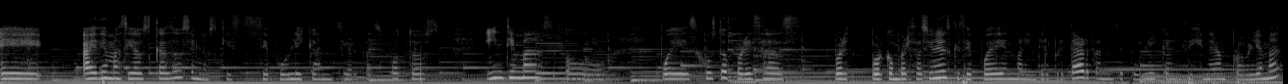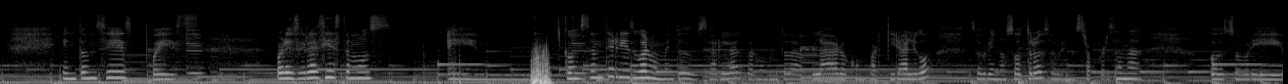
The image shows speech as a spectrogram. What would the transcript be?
eh, hay demasiados casos en los que se publican ciertas fotos íntimas o pues justo por esas por, conversaciones que se pueden malinterpretar, también se publican y se generan problemas. Entonces, pues, por desgracia estamos en constante riesgo al momento de usarlas o al momento de hablar o compartir algo sobre nosotros, sobre nuestra persona o sobre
